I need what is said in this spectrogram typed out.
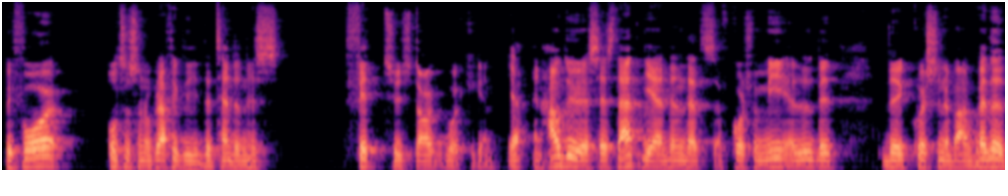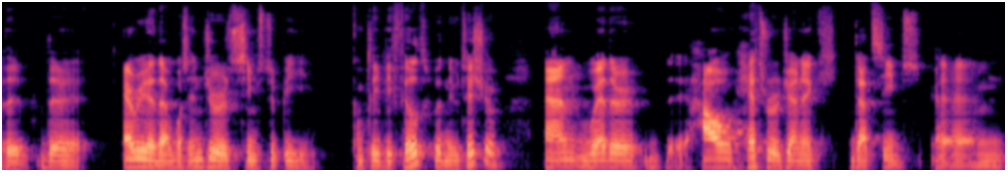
before ultrasonographically the tendon is fit to start work again. Yeah. And how do you assess that? Yeah, then that's of course for me a little bit the question about whether the the area that was injured seems to be completely filled with new tissue and whether how heterogenic that seems. Um,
